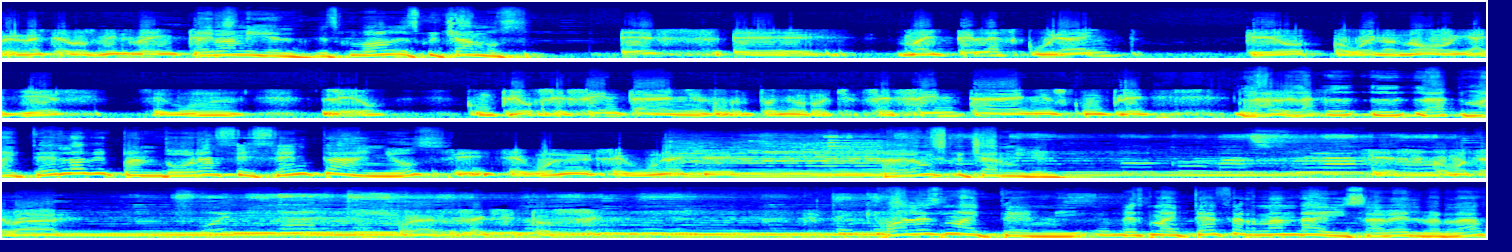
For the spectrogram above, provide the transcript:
en este 2020. Ahí va Miguel, Escu- escuchamos. es eh, Maite Lascurain, que, o o bueno, no hoy, ayer, según leo, cumplió 60 años, Antonio Rocha. 60 años cumple. La, la, la, Maite la de Pandora, 60 años. Sí, según, según aquí. A ver, vamos a escuchar, Miguel. Sí, es, ¿cómo te va? Uno de tus éxitos. ¿Cuál es Maite? Es Maite Fernanda e Isabel, ¿verdad?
